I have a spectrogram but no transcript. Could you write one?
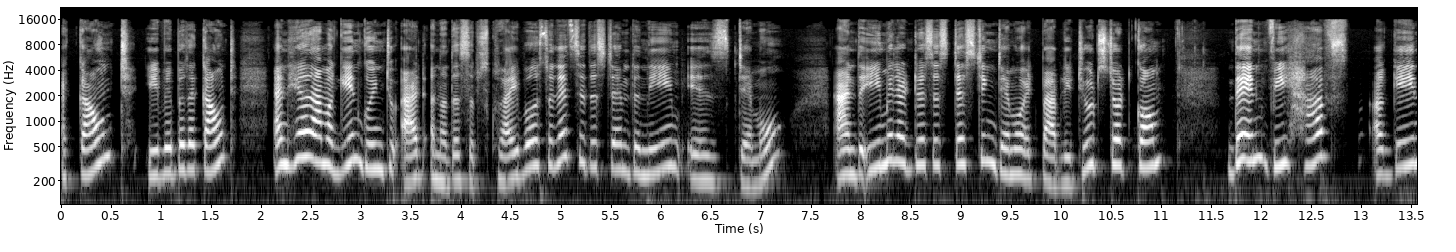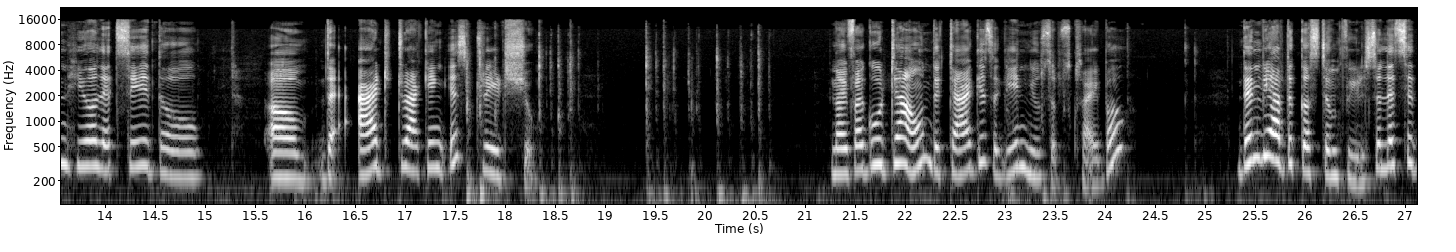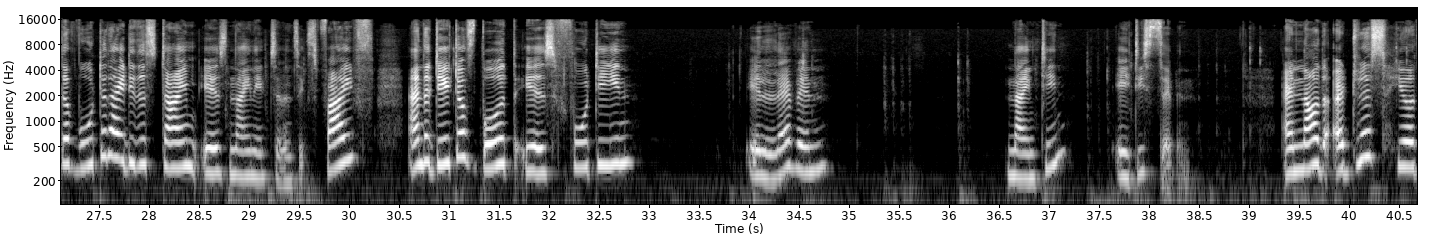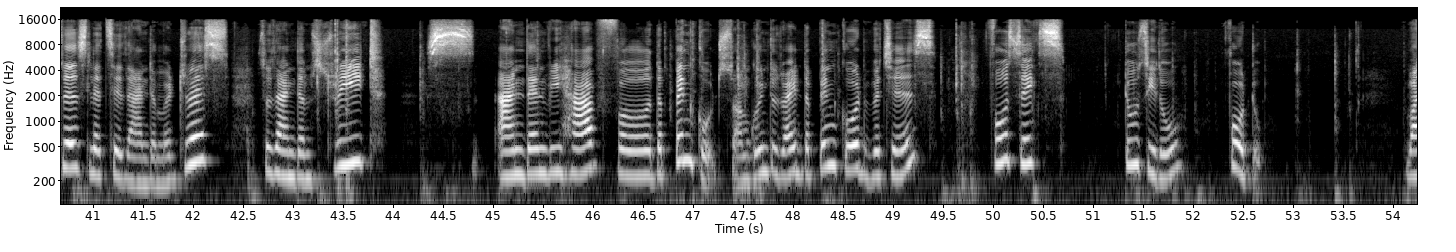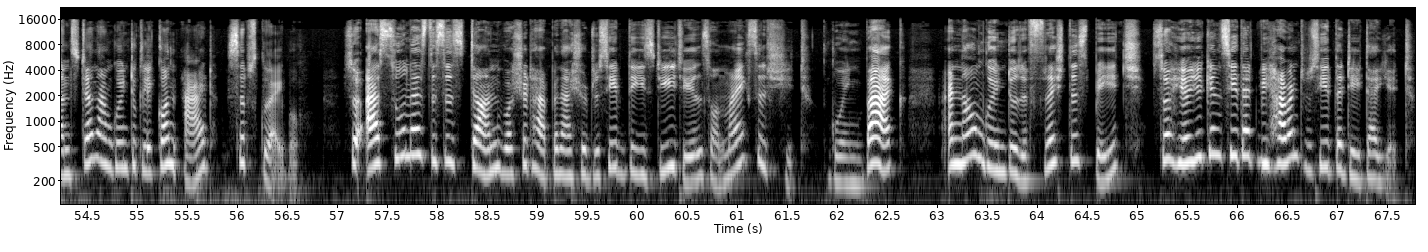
account Aweber account. And here i'm again going to add another subscriber. So let's say this time the name is demo. And the email address is testingdemo at pabblytuts.com Then we have again here let's say the um, the ad tracking is trade show. Now if I go down the tag is again new subscriber. Then we have the custom field. So let's say the voter ID this time is 98765 and the date of birth is 14 11 1987 and now the address here is let's say random address. So random street and then we have uh, the pin code. So i'm going to write the pin code which is 462042 once done i'm going to click on add subscriber. So as soon as this is done what should happen? I should receive these details on my excel sheet. Going back and now i'm going to refresh this page. So here you can see that we haven't received the data yet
